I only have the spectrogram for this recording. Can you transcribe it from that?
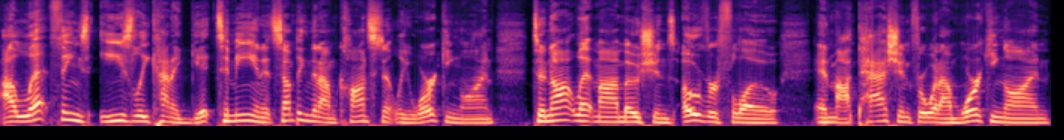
I let things easily kind of get to me and it's something that I'm constantly working on to not let my emotions overflow and my passion for what I'm working on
